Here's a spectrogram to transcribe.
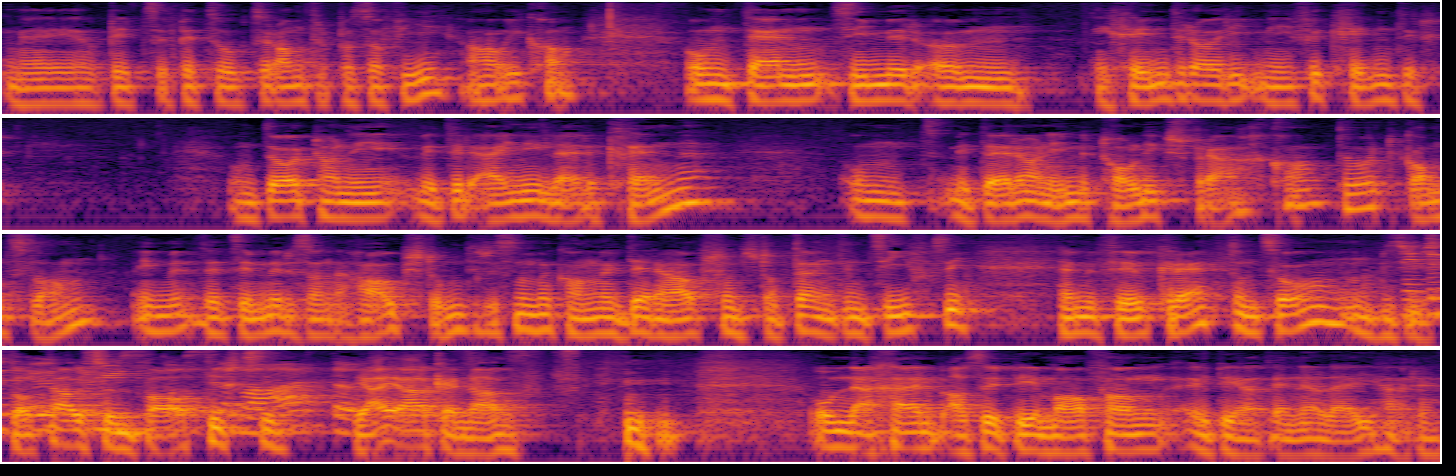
wir haben ein bisschen Bezug zur Anthroposophie alle gehabt. Und dann sind wir ähm, in Kinderarrhythmie für Kinder. Und dort habe ich wieder eine lernen kennen. Und mit der hatte ich immer tolle Gespräche gehabt, dort, ganz lang. Immer, jetzt immer so eine halbe Stunde ist es nur gegangen. In dieser halben Stunde war total intensiv. Gewesen. Haben wir viel geredet und so. Und wir sind total sympathisch. Ja, ja, genau. und nachher, also ich bin am Anfang, ich bin ja dann allein her.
